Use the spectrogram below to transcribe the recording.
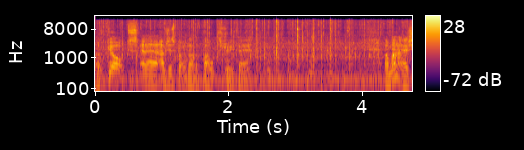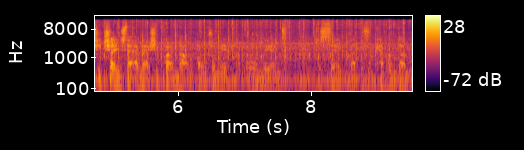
I've got uh, I've just put another bolt through there. I might actually change that and actually put another bolt on it on the end just so that doesn't come undone.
